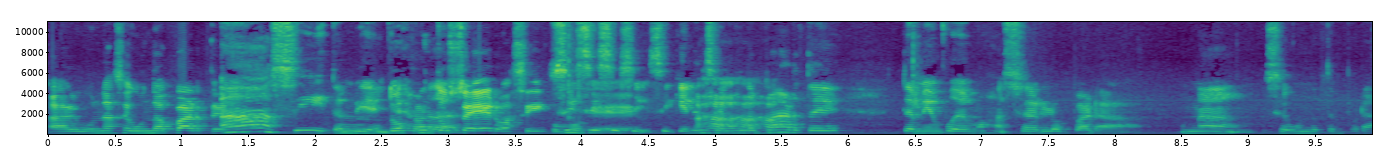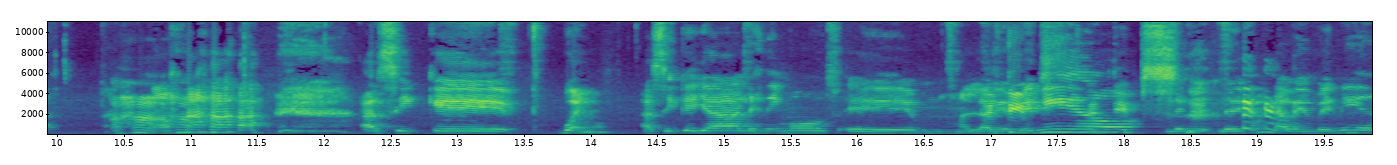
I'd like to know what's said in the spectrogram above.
alguna segunda parte, Ah, sí, también. un es verdad. 2.0 así como Sí, sí, que- sí, sí. Si quieren Ajá, segunda ajá. parte, también podemos hacerlo para una segunda temporada. Ajá, ¿no? ajá. así que, bueno, así que ya les dimos eh, la El tips, bienvenida. el tips. Le, le dimos la bienvenida.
